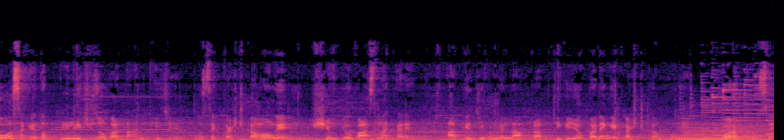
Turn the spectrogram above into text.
हो सके तो पीली चीज़ों का दान कीजिए। उससे कष्ट कम होंगे, शिव की उपासना करें, आपके जीवन में लाभ प्राप्ति के योग बनेंगे, कष्ट कम होंगे। गोरखपुर से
